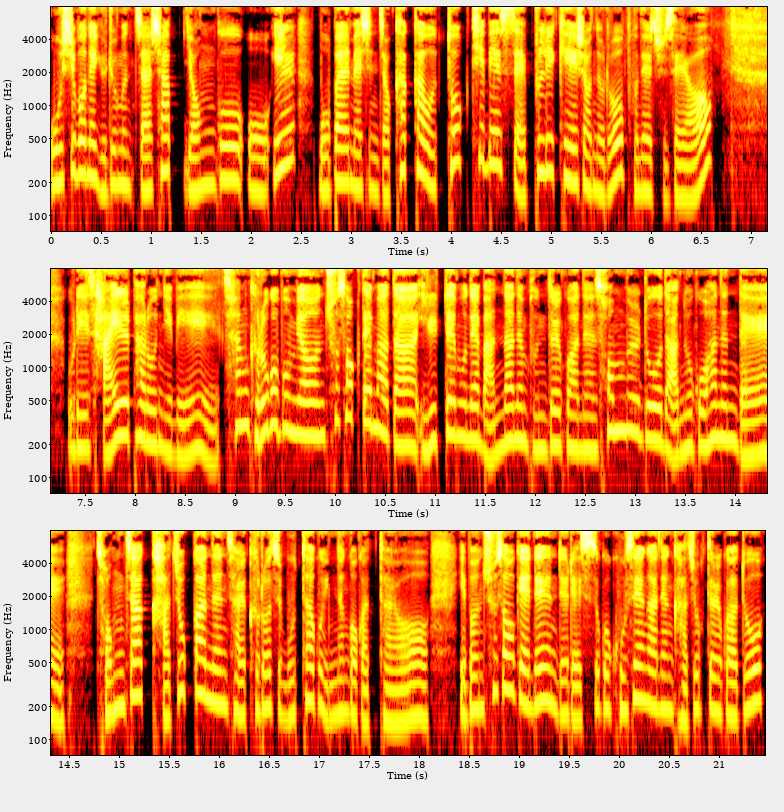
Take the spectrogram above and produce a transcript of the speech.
50원의 유료 문자 샵 0951 모바일 메신저 카카오톡 TBS 애플리케이션으로 보내주세요. 우리 4185님이 참 그러고 보면 추석 때마다 일 때문에 만나는 분들과는 선물도 나누고 하는데 정작 가족과는 잘 그러지 못하고 있는 것 같아요. 이번 추석에는 늘 애쓰고 고생하는 가족들과도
